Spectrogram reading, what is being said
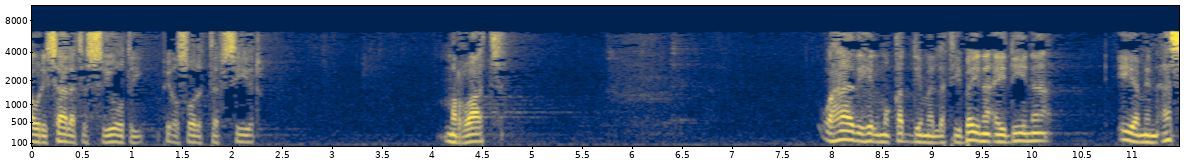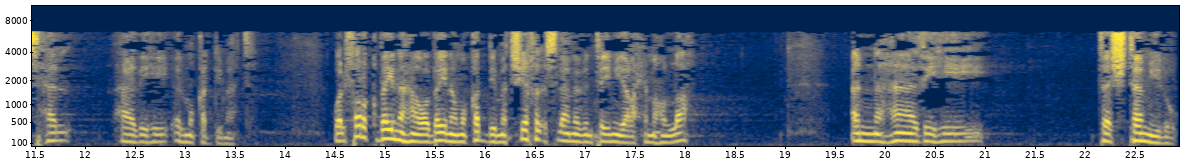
أو رسالة السيوطي في أصول التفسير مرات. وهذه المقدمة التي بين أيدينا هي من أسهل هذه المقدمات. والفرق بينها وبين مقدمة شيخ الإسلام ابن تيمية رحمه الله أن هذه تشتمل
